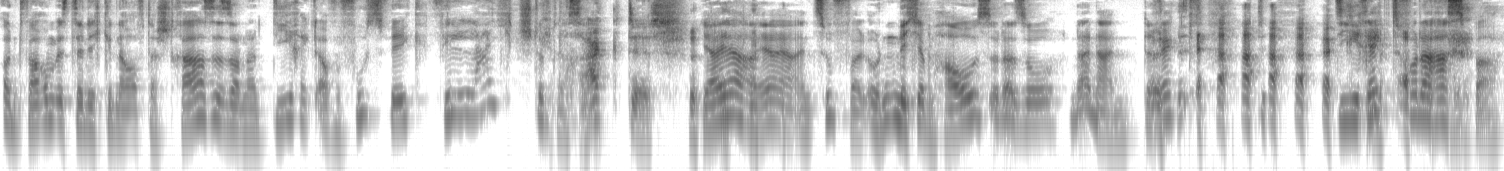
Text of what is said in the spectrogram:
und warum ist der nicht genau auf der Straße, sondern direkt auf dem Fußweg? Vielleicht stimmt das. Praktisch. Ja, ja, ja, ja, ein Zufall. Und nicht im Haus oder so. Nein, nein, direkt, direkt genau. vor der Haspa.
